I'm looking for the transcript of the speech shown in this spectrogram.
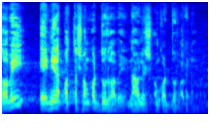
তবেই এই নিরাপত্তা সংকট দূর হবে, না হলে সংকট দূর হবে না।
